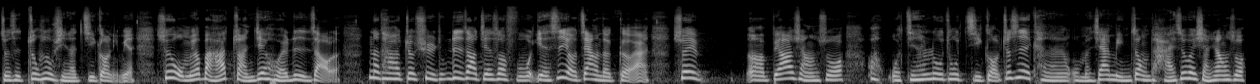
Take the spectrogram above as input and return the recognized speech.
就是住宿型的机构里面，所以我们又把他转介回日照了。那他就去日照接受服务，也是有这样的个案。所以，呃，不要想说，哦，我今天入住机构，就是可能我们现在民众还是会想象说，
